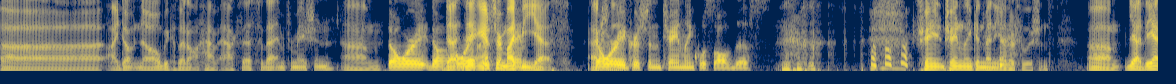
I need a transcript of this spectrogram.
Uh, I don't know because I don't have access to that information. Um, Don't worry. Don't, that don't worry. the answer Christian, might Chain- be yes. Don't worry. Christian. Chainlink will solve this. chain chain link and many other solutions. Um, yeah, the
